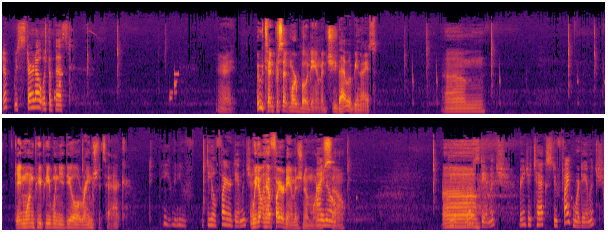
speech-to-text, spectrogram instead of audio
Yep, we start out with the best. All right. Ooh, 10% more bow damage. That would be nice. Um, gain 1 PP when you deal a ranged attack. TP when you deal fire damage. We don't have fire damage no more, I know. so. deal Uh, gross damage. Range attacks do 5 more damage.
